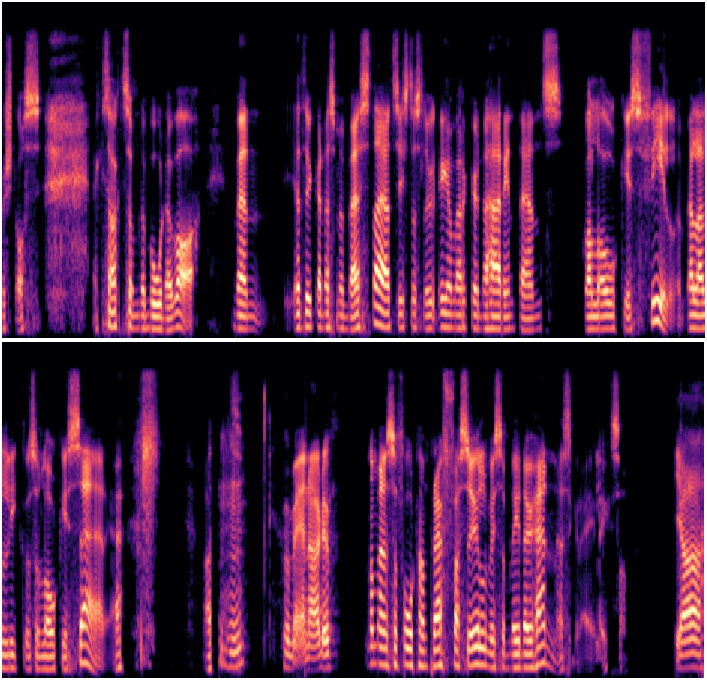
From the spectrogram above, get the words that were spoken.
förstås exakt som det borde vara. Men jag tycker det som är bästa är att sist och slutligen verkar det här inte ens vara Lokis film eller liksom Lokis serie. Att, mm -hmm. Hur menar du? No, men så fort han träffar Sylvie så blir det ju hennes grej liksom. Ja.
